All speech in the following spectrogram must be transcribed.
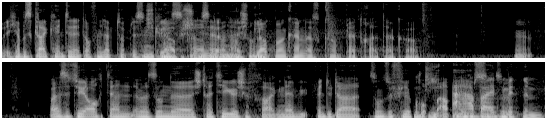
Ich habe jetzt gerade kein Internet auf dem Laptop, deswegen ich glaube schon. Ich, ich glaube, man kann das Komplettrad da kaufen. Ja. Weil das ist natürlich auch dann immer so eine strategische Frage, ne? wenn du da so und so viele Gruppen die abnimmst. Arbeit so. mit einem,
